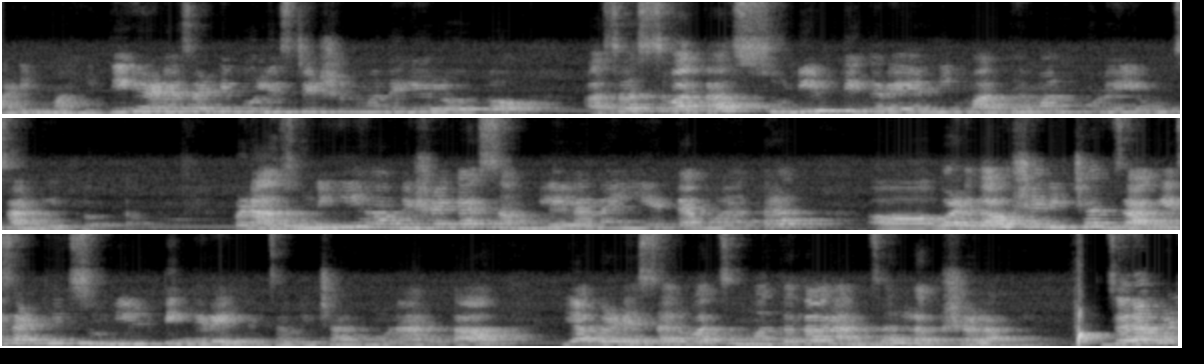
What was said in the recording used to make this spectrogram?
आणि माहिती घेण्यासाठी पोलीस स्टेशनमध्ये गेलो होतो असं स्वतः सुनील टिंगरे यांनी माध्यमांपुढे येऊन सांगितलं होतं. पण अजूनही हा विषय काय संपलेला नाहीये त्यामुळे आता वडगाव शेरीच्या जागेसाठी सुनील टिंगरे यांचा विचार होणार का याकडे सर्वच मतदारांचं लक्ष लागेल. जर आपण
